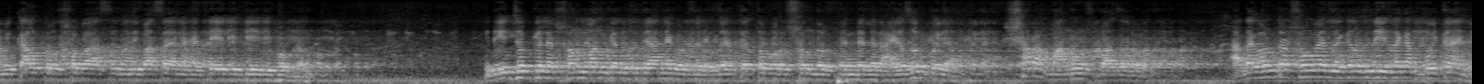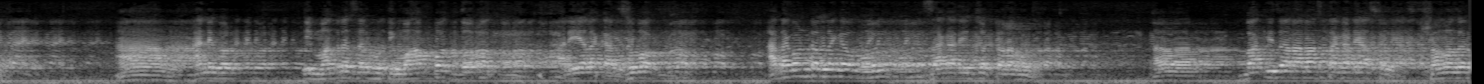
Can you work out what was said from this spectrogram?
আমি কালকে সভা আছে, যদি বাসায় রাখে ডেইলি ডেইলি প্রোগ্রাম কিন্তু ইজ্জত গেলে সম্মান গেলে যদি আনে করছে এত বড় সুন্দর প্যান্ডেলের আয়োজন করিয়া সারা মানুষ বাজার আধা ঘণ্টার সময় লেগে যদি এই জায়গায় বইতে আনি এই মাদ্রাসার প্রতি দরদ আর এই এলাকার আধা ঘণ্টার লেগে বই, জাগার ইজ্জতটা বাকি যারা রাস্তাঘাটে আছে, সমাজের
